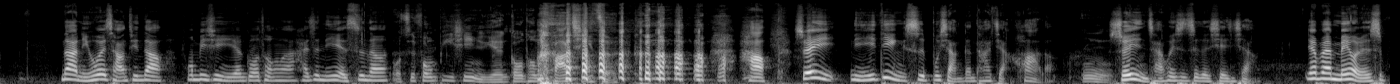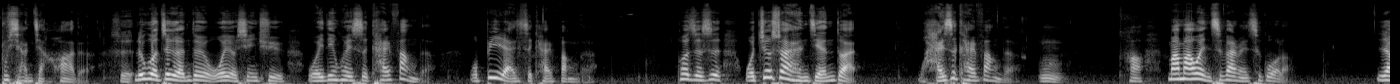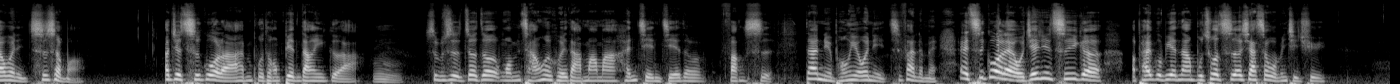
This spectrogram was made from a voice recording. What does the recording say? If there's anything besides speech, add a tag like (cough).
那你会常听到封闭性语言沟通呢，还是你也是呢？我是封闭性语言沟通的发起者，(laughs) 好，所以你一定是不想跟他讲话了，嗯，所以你才会是这个现象。要不然没有人是不想讲话的。是，如果这个人对我有兴趣，我一定会是开放的，我必然是开放的，或者是我就算很简短，我还是开放的。嗯，好，妈妈问你吃饭没吃过了，要问你吃什么，啊，就吃过了、啊，很普通便当一个啊，嗯，是不是？这都我们常会回答妈妈很简洁的方式。但女朋友问你吃饭了没？哎，吃过了，我今天去吃一个、呃排骨便当，不错吃了，下次我们一起去。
